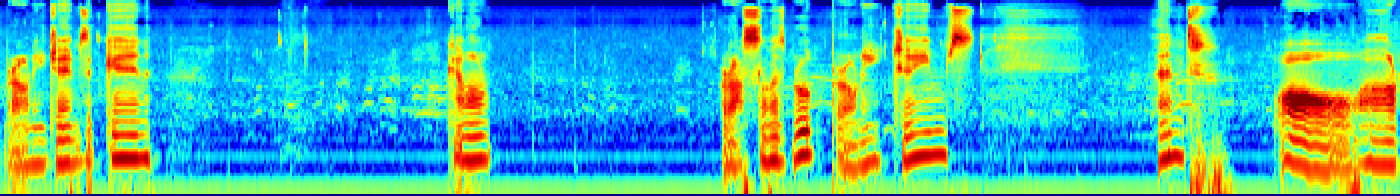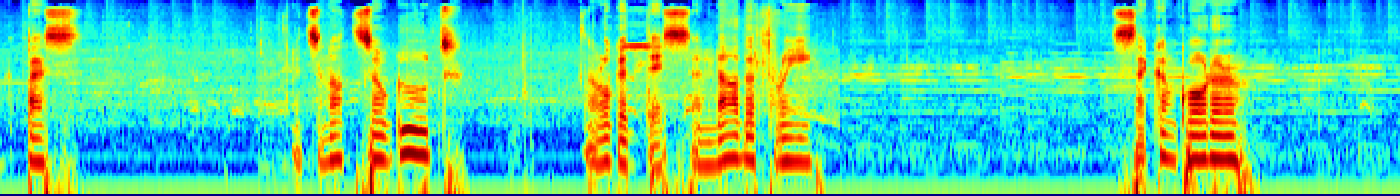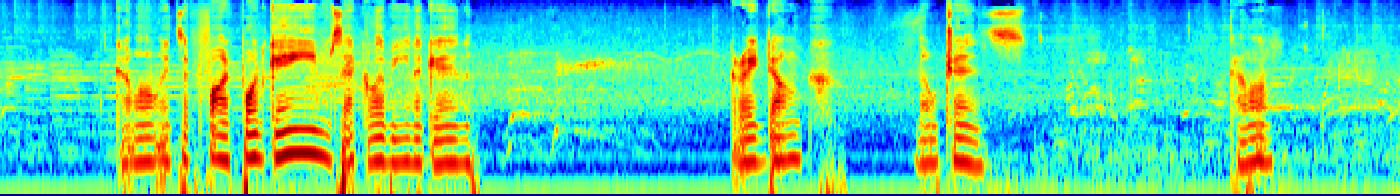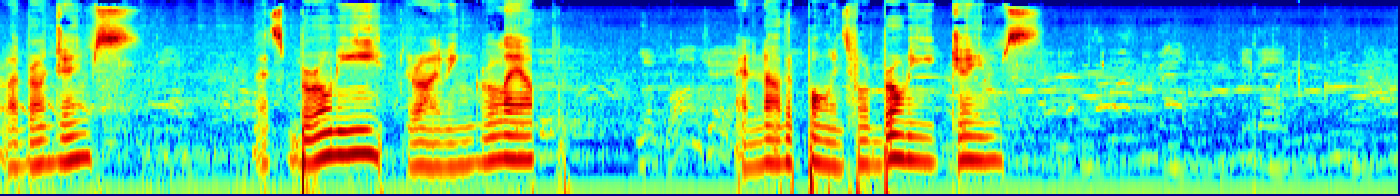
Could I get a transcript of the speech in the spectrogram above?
Bronny James again. Come on. Russell Westbrook, Bronny James. And oh, hard pass. It's not so good. Now look at this, another three. Second quarter. Come on, it's a five point game. Zach LaVine again. Great dunk. No chance. Come on. LeBron James. That's Bronny driving layup. Another point for Bronny James.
